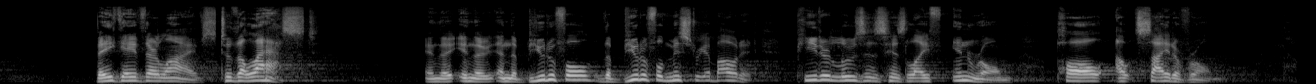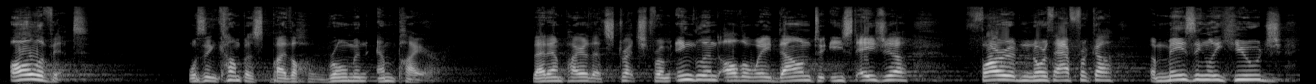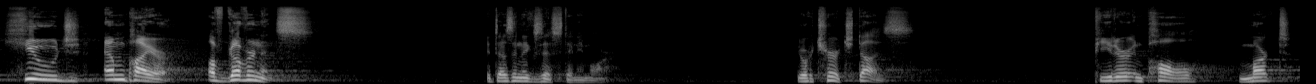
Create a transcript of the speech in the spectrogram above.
They gave their lives to the last. And the, in the, and the beautiful, the beautiful mystery about it, Peter loses his life in Rome, Paul outside of Rome. All of it was encompassed by the Roman Empire. That empire that stretched from England all the way down to East Asia far in North Africa, amazingly huge, huge empire of governance. It doesn't exist anymore. Your church does. Peter and Paul marked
